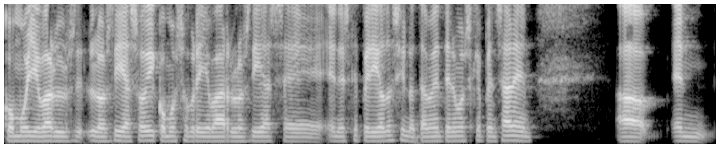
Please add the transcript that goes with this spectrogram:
cómo llevar los, días hoy, cómo sobrellevar los días eh, en este periodo, sino también tenemos que pensar en Ah, en,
